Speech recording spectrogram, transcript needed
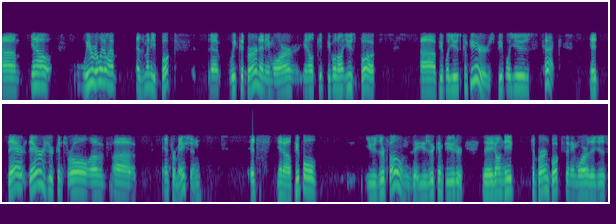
Um, you know, we really don't have as many books that we could burn anymore. You know, people don't use books. Uh, people use computers. People use tech. It there. There's your control of uh, information. It's you know people use their phones, they use their computer. They don't need to burn books anymore. They just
